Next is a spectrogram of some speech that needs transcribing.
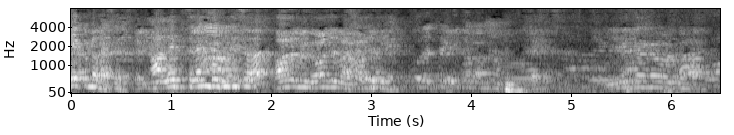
एक मिनट सर आले चलन बदली सर आले में गाड़ी बाहर ये करना और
